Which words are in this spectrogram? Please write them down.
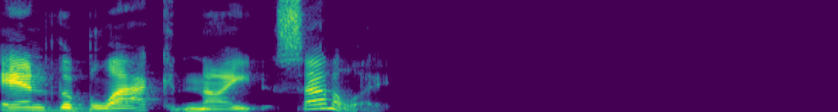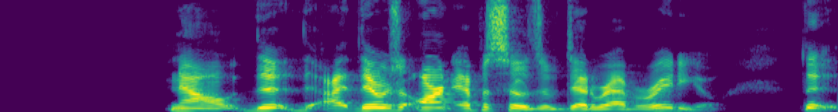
and The Black Knight Satellite. Now, the, the, I, those aren't episodes of Dead Rabbit Radio. The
